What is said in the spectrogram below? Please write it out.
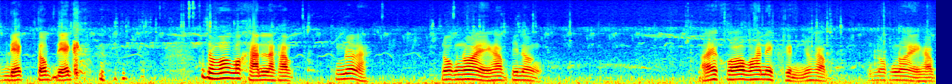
บเด็กตบเด็กเฉพาะว่าขันล่ะครับนี่ด้วยล่ะ นกน้อยครับ พี่น้องหลายคอว่าในขึ้นอยู่ครับ นกน้อยครับ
